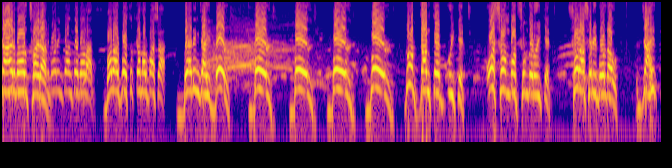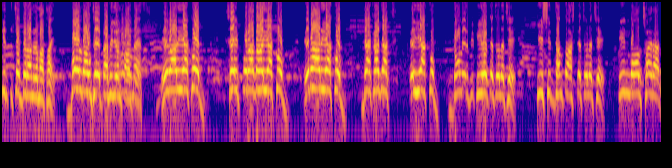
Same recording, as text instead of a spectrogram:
চার বল, ছয় রান। বোলিং প্রান্তে বলার। বলার প্রস্তুত Kamal Pasha. Batting Zahid bowled bowled bowled bowled bowled দুর্দান্ত উইকেট। অসম্ভব সুন্দর উইকেট। সরাসরি বোল্ড আউট জাহিদ কিন্তু চোদ্দ রানের মাথায়। বোল্ড আউট হয়ে প্যাভিলিয়ন পার ম্যাচ এবার ইয়াকুব, সেই পোরাদা ইয়াকুব। এবার ইয়াকুব, দেখা যাক এই ইয়াকুব দলের কি হতে চলেছে, কি সিদ্ধান্ত আসতে চলেছে। তিন বল, ছয় রান।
